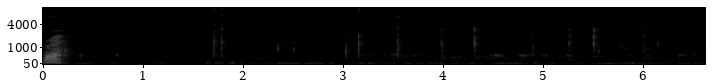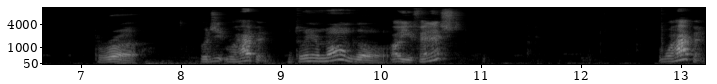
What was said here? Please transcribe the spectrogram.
Bruh. Bruh. What you? What happened? I'm doing your mom though. Oh, you finished? What happened?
